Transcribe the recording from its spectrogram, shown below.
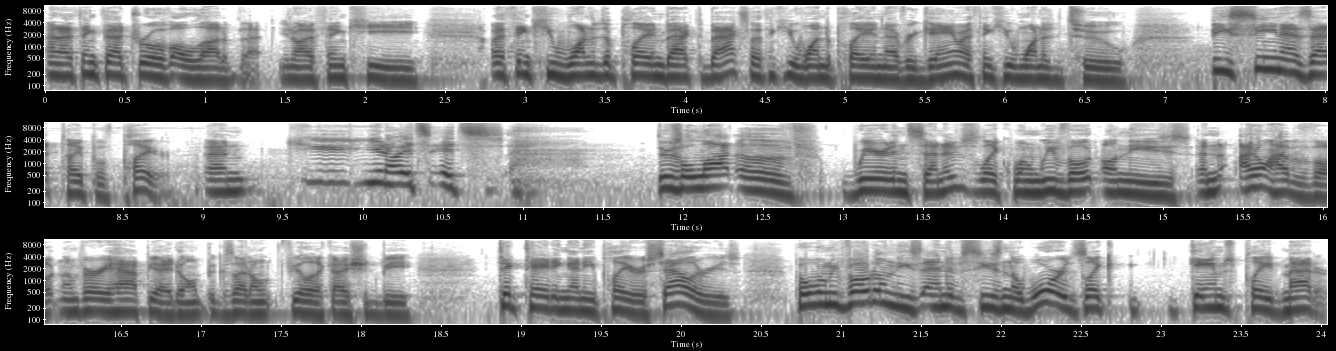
And I think that drove a lot of that. You know, I think he, I think he wanted to play in back to backs. I think he wanted to play in every game. I think he wanted to be seen as that type of player. And you know, it's it's there's a lot of weird incentives. Like when we vote on these, and I don't have a vote, and I'm very happy I don't because I don't feel like I should be dictating any player's salaries. But when we vote on these end of season awards, like games played matter.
